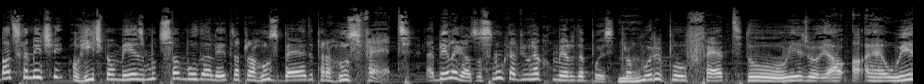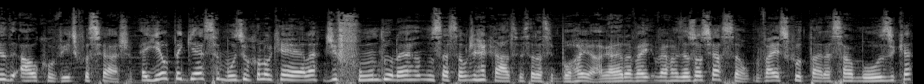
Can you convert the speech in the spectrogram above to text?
basicamente o ritmo é o mesmo, só muda a letra pra Who's Bad para Who's Fat. É bem legal. Se você nunca viu, recomendo depois. Uhum. Procure por Fat do Weird, é, Weird Al que você acha. E eu peguei essa música e coloquei ela de fundo, né, no sessão de recados. Pensando assim, porra aí, ó, a galera vai, vai fazer associação. Vai escutar essa música,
